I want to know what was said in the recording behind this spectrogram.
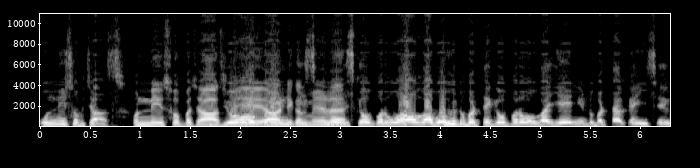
उन्नीस सौ पचास। उन्नीस सौ पचास जो ये आर्टिकल मिल रहा है इसके ऊपर हुआ होगा वो ही दुपट्टे के ऊपर होगा। ये नहीं दुपट्टा कहीं से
